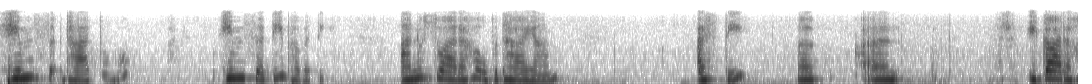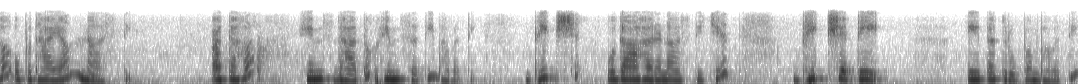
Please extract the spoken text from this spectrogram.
हिंस् धातुः हिंसति भवति। अनुस्वारः उपधायाम् अस्ति। इकारः उपधायां नास्ति। अतः हिंस् धातु हिंसति भवति। भिक्ष् उदाहरणम् अस्ति चेत् भिक्षते एतत् रूपं भवति।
